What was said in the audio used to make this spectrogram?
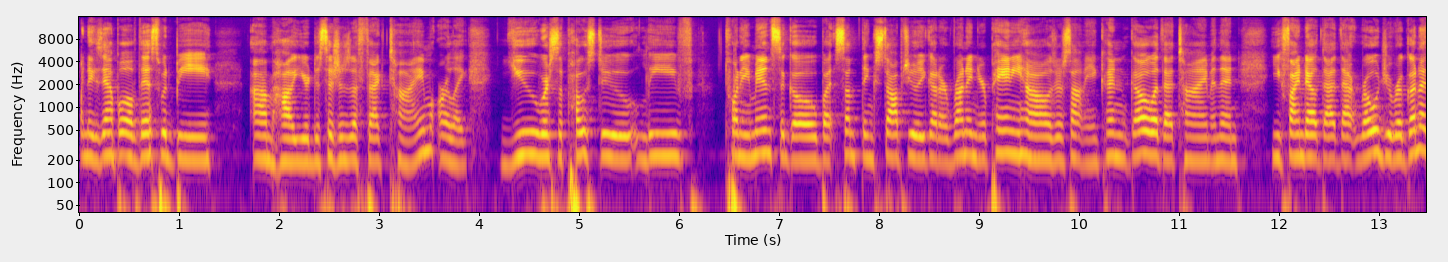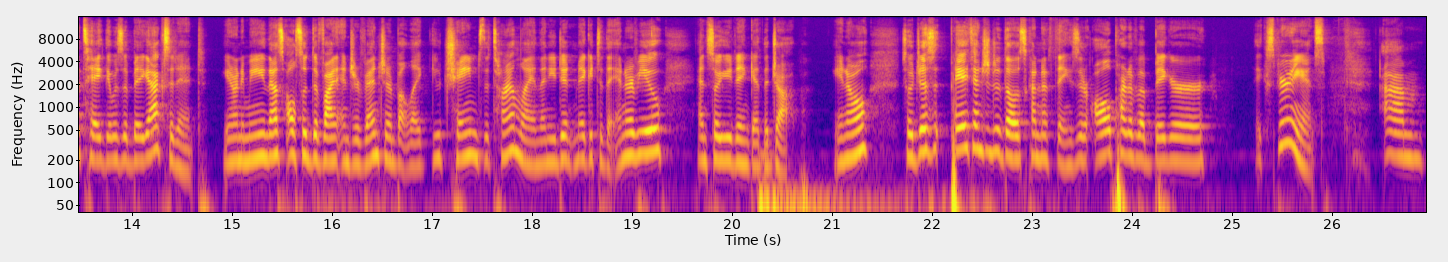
An example of this would be um, how your decisions affect time, or like you were supposed to leave 20 minutes ago, but something stopped you. You got to run in your pantyhose or something. You couldn't go at that time. And then you find out that that road you were going to take, there was a big accident. You know what I mean? That's also divine intervention, but like you changed the timeline, then you didn't make it to the interview. And so you didn't get the job, you know? So just pay attention to those kind of things. They're all part of a bigger experience. Um,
